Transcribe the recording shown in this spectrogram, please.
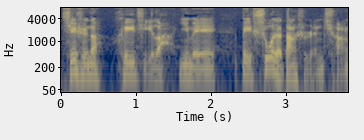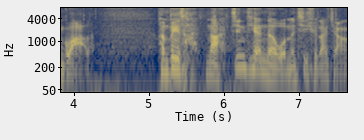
其实呢，黑极了，因为被说的当事人全挂了，很悲惨。那今天呢，我们继续来讲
